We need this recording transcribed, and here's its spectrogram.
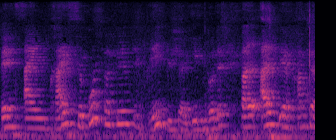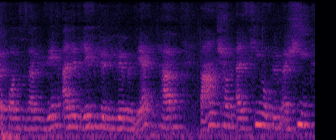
wenn es einen Preis für unverfilmte Drehbücher geben würde, weil all, wir haben es ja vorhin zusammen gesehen, alle Drehbücher, die wir bewertet haben, waren schon als Kinofilm erschienen.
